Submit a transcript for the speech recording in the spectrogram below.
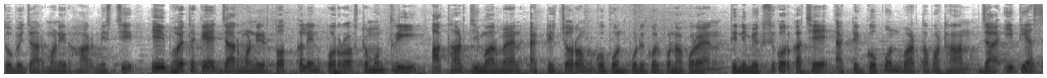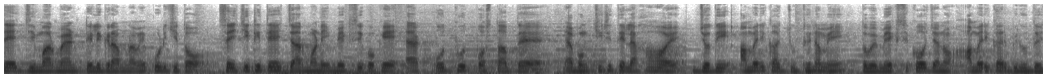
তবে জার্মানির হার নিশ্চিত। এই ভয় থেকে জার্মানির তৎকালীন পররাষ্ট্রমন্ত্রী আথার জিমারম্যান একটি চরম গোপন পরিকল্পনা করেন। তিনি মেক্সিকোর কাছে একটি গোপন বার্তা পাঠান, যা ইতিহাসে জিমারম্যান টেলিগ্রাম নামে পরিচিত। সেই চিঠিতে জার্মানি মেক্সিকোকে এক অদ্ভুত প্রস্তাব দেয় এবং চিঠিতে লেখা হয়, যদি আমেরিকা যুদ্ধে নামে, তবে মেক্সিকো যেন আমেরিকার বিরুদ্ধে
